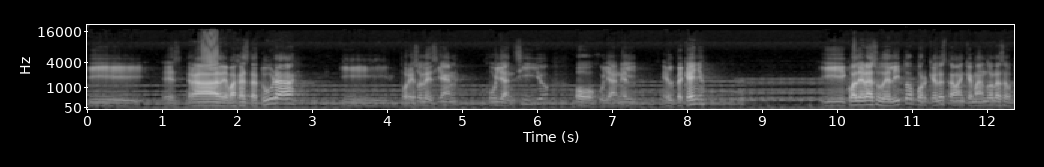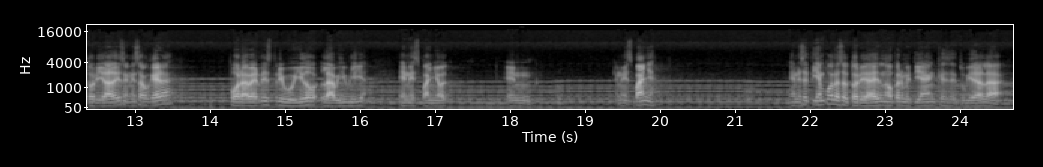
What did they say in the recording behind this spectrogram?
y era de baja estatura, y por eso le decían Juliancillo o Julián el, el Pequeño. ¿Y cuál era su delito? ¿Por qué lo estaban quemando las autoridades en esa hoguera? Por haber distribuido la Biblia en español en, en España. En ese tiempo las autoridades no permitían que se tuviera la,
